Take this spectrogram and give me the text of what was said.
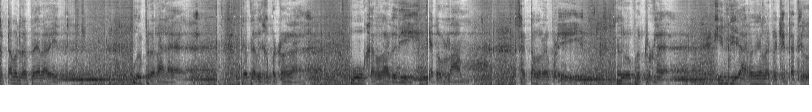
சட்டமன்ற பேரவை உறுப்பினராக தேர்ந்தெடுக்கப்பட்டுள்ள மு. கருணாநிதி எனும் நாம் சட்டமன்றப்படி நிறுவப்பெற்றுள்ள இந்திய அரசியலமைப்பு சட்டத்தில்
